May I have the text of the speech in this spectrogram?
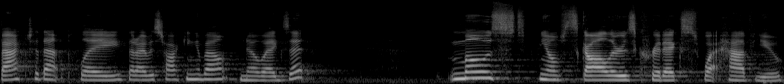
back to that play that I was talking about, No Exit. Most, you know, scholars, critics, what have you,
